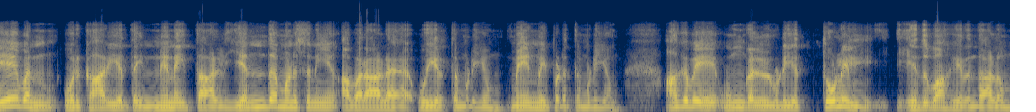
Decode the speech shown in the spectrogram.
தேவன் ஒரு காரியத்தை நினைத்தால் எந்த மனுஷனையும் அவரால் உயர்த்த முடியும் மேன்மைப்படுத்த முடியும். ஆகவே உங்களுடைய தொழில் எதுவாக இருந்தாலும்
